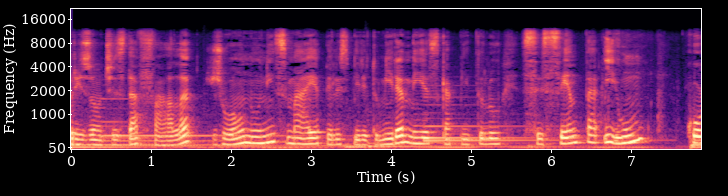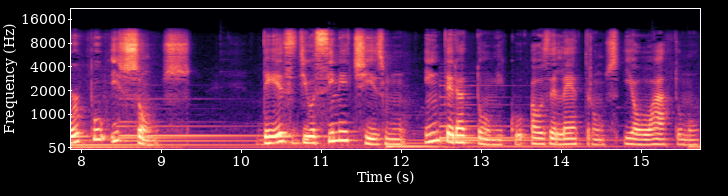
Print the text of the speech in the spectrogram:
Horizontes da Fala, João Nunes Maia, pelo Espírito Miramês, capítulo 61, Corpo e Sons. Desde o cinetismo interatômico aos elétrons e ao átomo,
